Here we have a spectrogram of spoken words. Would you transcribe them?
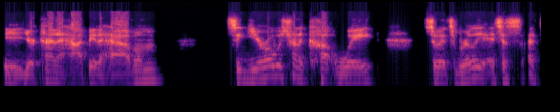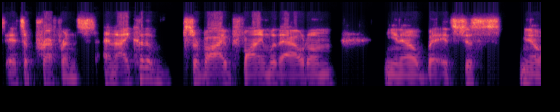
you're kind of happy to have them. So you're always trying to cut weight. So it's really it's just it's, it's a preference, and I could have survived fine without them, you know. But it's just you know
